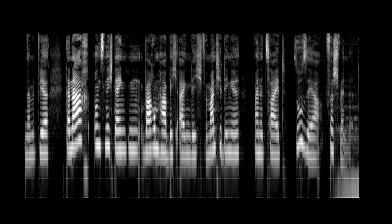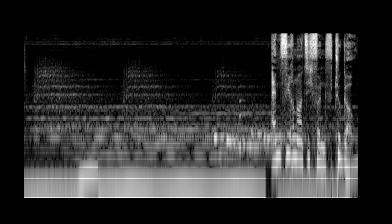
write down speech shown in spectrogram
damit wir danach uns nicht denken, warum habe ich eigentlich für manche Dinge meine Zeit so sehr verschwendet. M945 to go.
